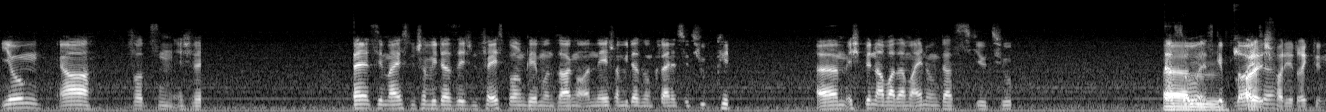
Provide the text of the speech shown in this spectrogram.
jung, ja, 14, ich will. Wenn jetzt die meisten schon wieder sich ein Facebaum geben und sagen, oh nee, schon wieder so ein kleines YouTube-Kit. Ähm, ich bin aber der Meinung, dass YouTube. Also, Ähm, es gibt Warte, Leute. ich fahr dir direkt den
